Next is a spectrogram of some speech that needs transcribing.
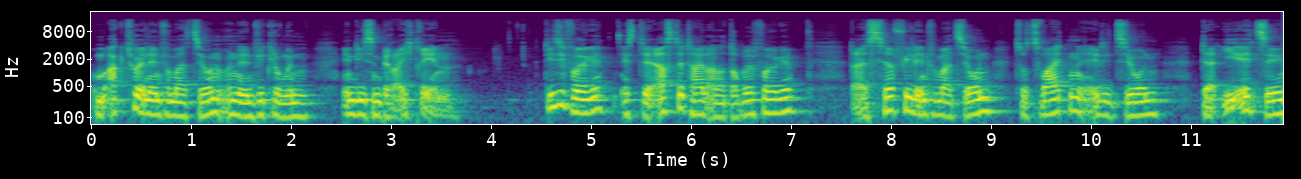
um aktuelle Informationen und Entwicklungen in diesem Bereich drehen. Diese Folge ist der erste Teil einer Doppelfolge, da es sehr viele Informationen zur zweiten Edition der IEC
